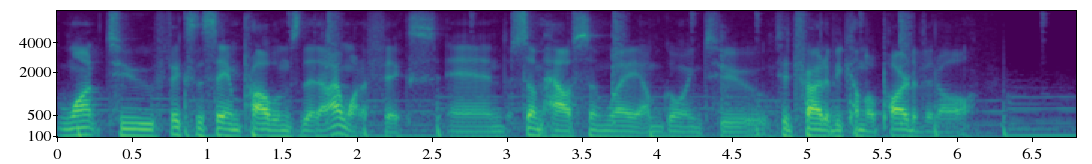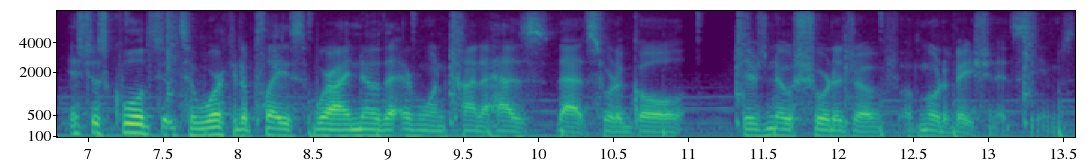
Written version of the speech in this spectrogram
want to fix the same problems that I want to fix. And somehow, some way, I'm going to, to try to become a part of it all. It's just cool to, to work at a place where I know that everyone kind of has that sort of goal. There's no shortage of, of motivation, it seems.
